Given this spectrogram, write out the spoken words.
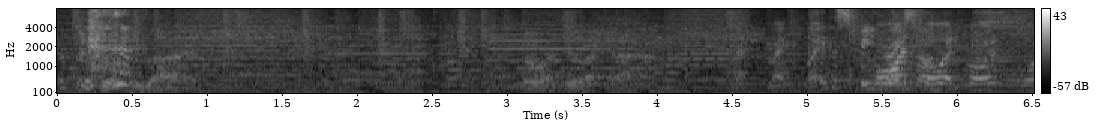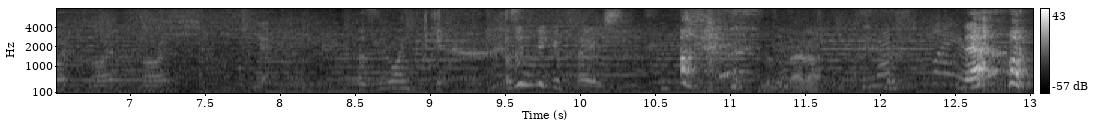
What's a cool design? Oh, I do like that. Wait, Like wait. a speed Forward, racer. forward, forward, forward, forward, forward. Doesn't like doesn't pick a face. A little better. Now,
